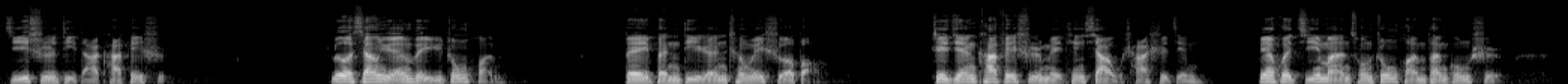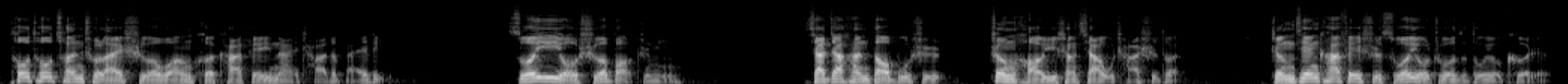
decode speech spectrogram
及时抵达咖啡室。乐香园位于中环，被本地人称为“蛇堡”。这间咖啡室每天下午茶时间，便会挤满从中环办公室偷偷窜出来蛇王喝咖啡奶茶的白领，所以有“蛇堡”之名。夏家汉到埠时，正好遇上下午茶时段，整间咖啡室所有桌子都有客人，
